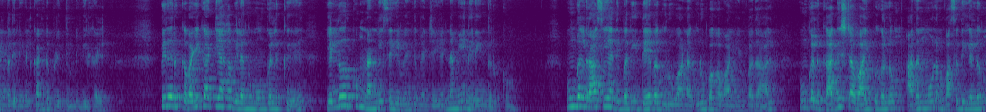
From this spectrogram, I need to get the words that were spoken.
என்பதை நீங்கள் கண்டுபிடித்து விடுவீர்கள். பிறருக்கு வழிகாட்டியாக விளங்கும் உங்களுக்கு எல்லோருக்கும் நன்மை செய்ய வேண்டும் என்ற எண்ணமே நிறைந்திருக்கும். உங்கள் ராசியாதிபதி தேவகுருவான குரு பகவான் என்பதால் உங்களுக்கு அதிர்ஷ்ட வாய்ப்புகளும் அதன் மூலம் வசதிகளும்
